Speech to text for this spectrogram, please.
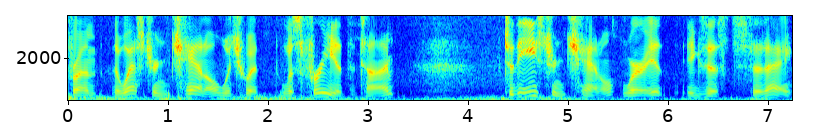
from the western channel, which was free at the time, to the eastern channel where it exists today.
